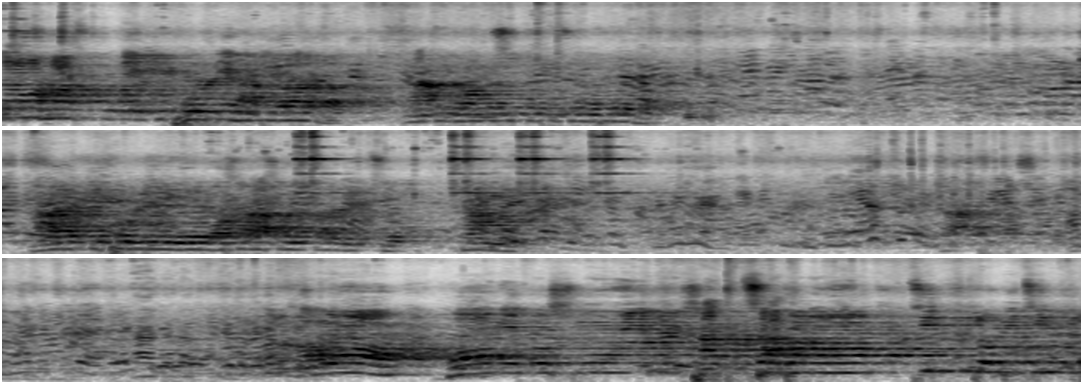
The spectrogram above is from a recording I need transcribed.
নমঃস্তুতে কি পূর্ণে হাতে নাকি ব্রহ্মসূত্র কিছু করে নিজে বসার আসন করে দিচ্ছ সামনে। চিত্র বিচিত্র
